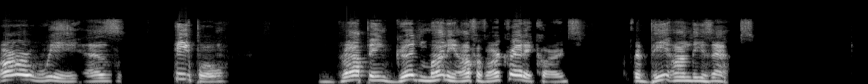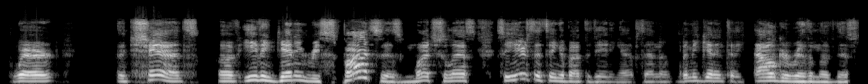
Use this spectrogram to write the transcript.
are we as people dropping good money off of our credit cards to be on these apps where the chance of even getting responses, much less. See, here's the thing about the dating apps, and let me get into the algorithm of this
